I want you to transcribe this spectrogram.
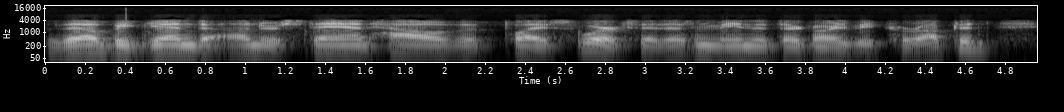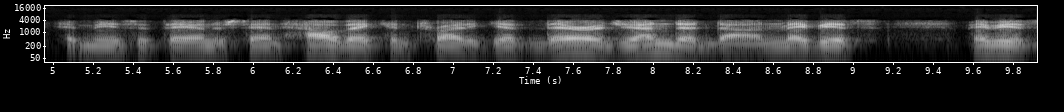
they'll begin to understand how the place works. It doesn't mean that they're going to be corrupted. It means that they understand how they can try to get their agenda done. Maybe it's maybe it's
